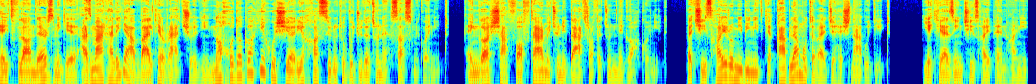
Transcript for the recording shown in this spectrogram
کیت فلاندرز میگه از مرحله اول که رد شدی ناخداگاه هوشیاری خاصی رو تو وجودتون احساس می‌کنید. انگار شفافتر می‌تونید به اطرافتون نگاه کنید و چیزهایی رو می‌بینید که قبلا متوجهش نبودید. یکی از این چیزهای پنهانی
